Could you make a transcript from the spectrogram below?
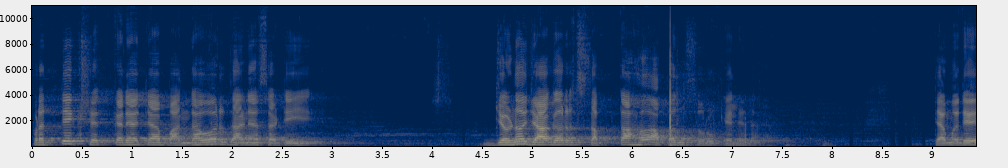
प्रत्येक शेतकऱ्याच्या बांधावर जाण्यासाठी जनजागर सप्ताह आपण सुरू केलेला आहे. त्यामध्ये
